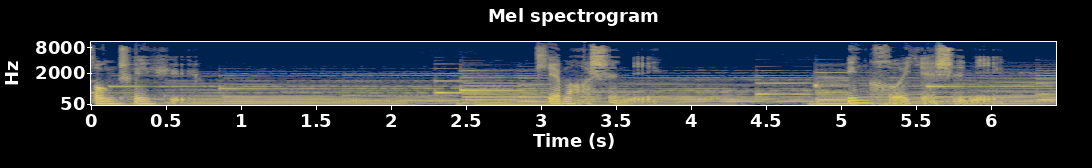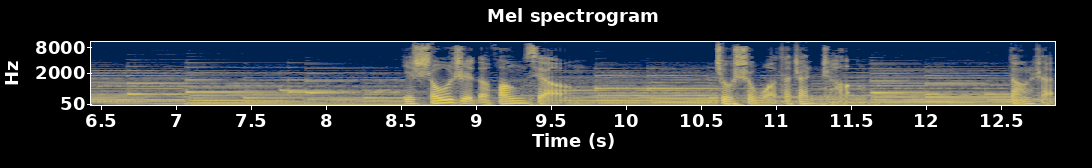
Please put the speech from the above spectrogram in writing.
风吹雨，铁马是你，冰河也是你，你手指的方向就是我的战场。当然，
